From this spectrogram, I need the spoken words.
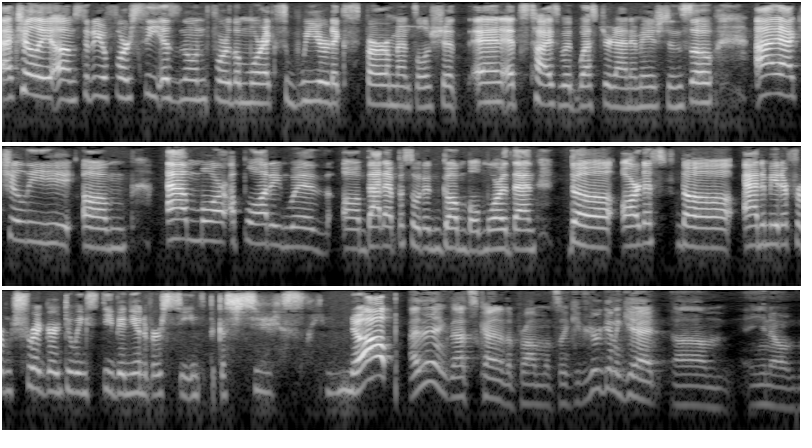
Actually, um, Studio 4C is known for the more ex- weird experimental shit, and its ties with Western animation. So, I actually um am more applauding with um that episode in Gumball more than the artist, the animator from Trigger doing Steven Universe scenes. Because seriously, nope. I think that's kind of the problem. It's like if you're gonna get, um, you know,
